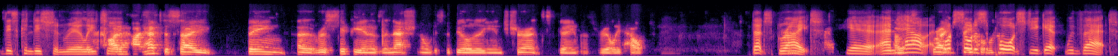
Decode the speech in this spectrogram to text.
this condition really to I, I have to say, being a recipient of the National Disability Insurance Scheme has really helped me. that's great yeah and Oh, how what sort of supports do you get with that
